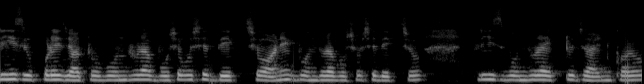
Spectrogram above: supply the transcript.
প্লিজ উপরে যত বন্ধুরা বসে বসে দেখছ, অনেক বন্ধুরা বসে বসে দেখছ প্লিজ বন্ধুরা একটু জয়েন করো।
